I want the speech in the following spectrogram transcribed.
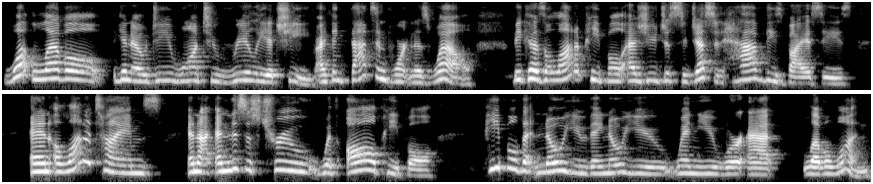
What level, you know, do you want to really achieve? I think that's important as well because a lot of people as you just suggested have these biases and a lot of times and I, and this is true with all people people that know you they know you when you were at level 1.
